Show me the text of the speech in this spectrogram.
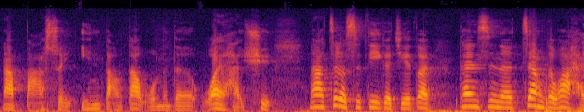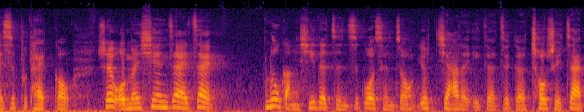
那把水引导到我们的外海去。那这个是第一个阶段，但是呢，这样的话还是不太够，所以我们现在在鹿港西的整治过程中，又加了一个这个抽水站。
